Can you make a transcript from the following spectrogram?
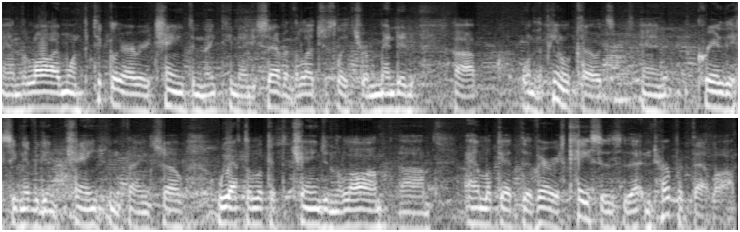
And the law in one particular area changed in 1997. The legislature amended uh, one of the penal codes and created a significant change in things. So we have to look at the change in the law um, and look at the various cases that interpret that law.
